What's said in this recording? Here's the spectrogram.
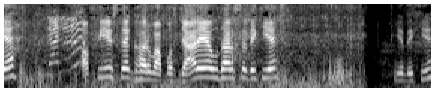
के और फिर से घर वापस जा रहे हैं उधर से देखिए। ये देखिए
